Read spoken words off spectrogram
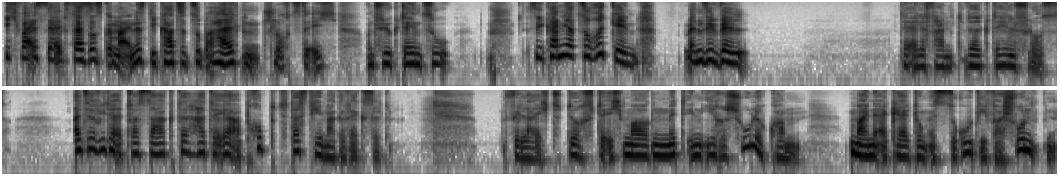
Ich weiß selbst, dass es gemein ist, die Katze zu behalten, schluchzte ich und fügte hinzu. Sie kann ja zurückgehen, wenn sie will. Der Elefant wirkte hilflos. Als er wieder etwas sagte, hatte er abrupt das Thema gewechselt. Vielleicht dürfte ich morgen mit in Ihre Schule kommen. Meine Erkältung ist so gut wie verschwunden.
